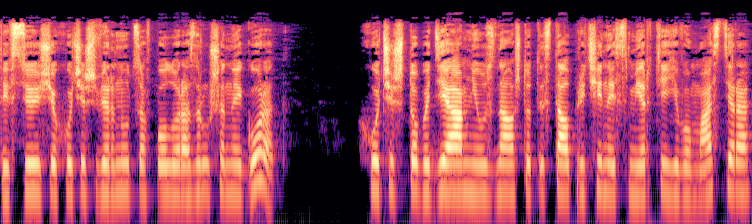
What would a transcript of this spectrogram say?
Ты все еще хочешь вернуться в полуразрушенный город? Хочешь, чтобы Диам не узнал, что ты стал причиной смерти его мастера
